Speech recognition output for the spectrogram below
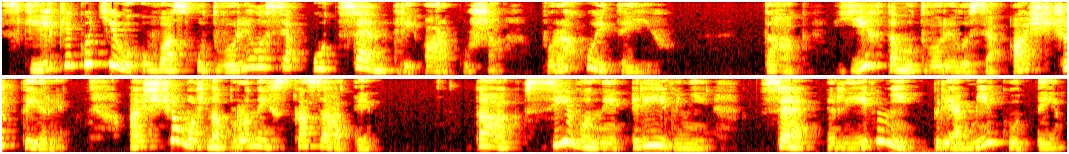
Скільки кутів у вас утворилося у центрі аркуша? Порахуйте їх. Так, їх там утворилося аж чотири. А що можна про них сказати? Так, всі вони рівні. це рівні прямі кути.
